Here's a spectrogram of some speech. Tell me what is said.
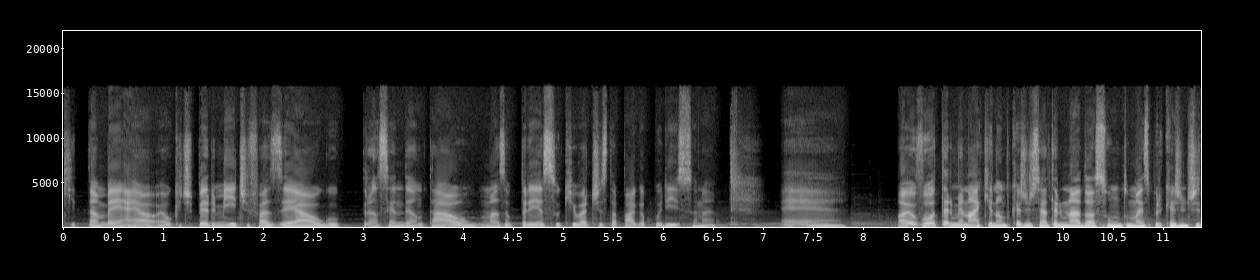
que também é, é, o que te permite fazer algo transcendental, mas o preço que o artista paga por isso, né? É... Ó, eu vou terminar aqui não porque a gente tenha terminado o assunto, mas porque a gente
